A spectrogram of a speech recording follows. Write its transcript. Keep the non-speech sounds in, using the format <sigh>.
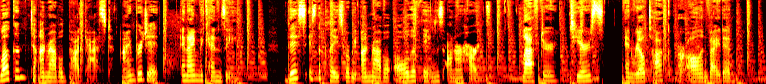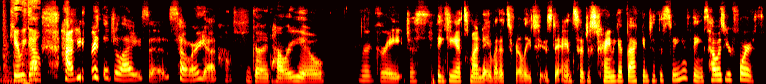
Welcome to Unraveled Podcast. I'm Bridget. And I'm Mackenzie. This is the place where we unravel all the things on our hearts. Laughter, tears, and real talk are all invited. Here we go. Happy <laughs> 4th of July, sis. How are you? Good. How are you? We're great. Just thinking it's Monday, but it's really Tuesday. And so just trying to get back into the swing of things. How was your 4th?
